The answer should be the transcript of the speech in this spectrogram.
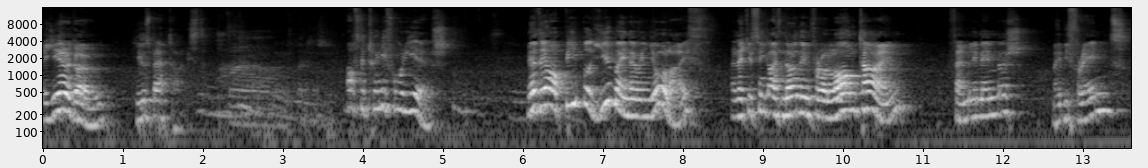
A year ago, he was baptized. After 24 years. Now, there are people you may know in your life and that you think I've known them for a long time. Family members, maybe friends,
